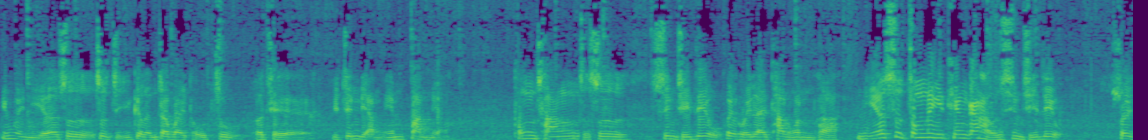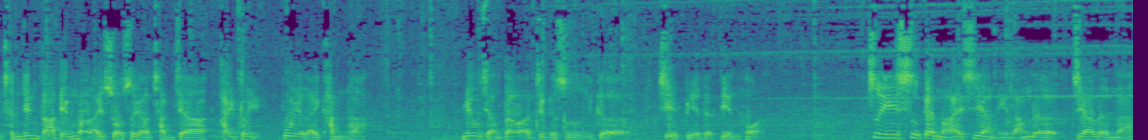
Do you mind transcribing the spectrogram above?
因为女儿是自己一个人在外头住，而且已经两年半了，通常只是星期六会回来探望她。女儿失踪那一天刚好是星期六。所以曾经打电话来说是要参加派对，不会来看他。没有想到啊，这个是一个借别的电话。至于四个马来西亚女郎的家人呢，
